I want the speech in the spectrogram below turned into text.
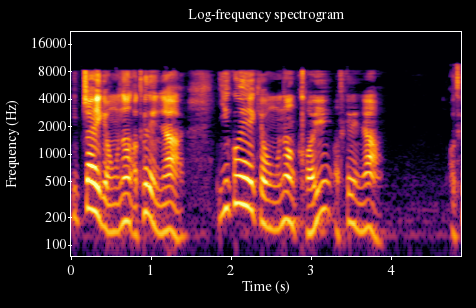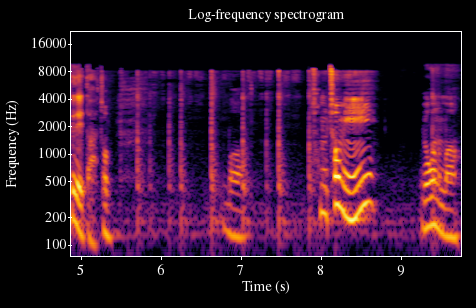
입자의 경우는 어떻게 되냐? 이거의 경우는 거의 어떻게 되냐? 어떻게 돼 있다? 좀 뭐 촘촘히 요거는 뭐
